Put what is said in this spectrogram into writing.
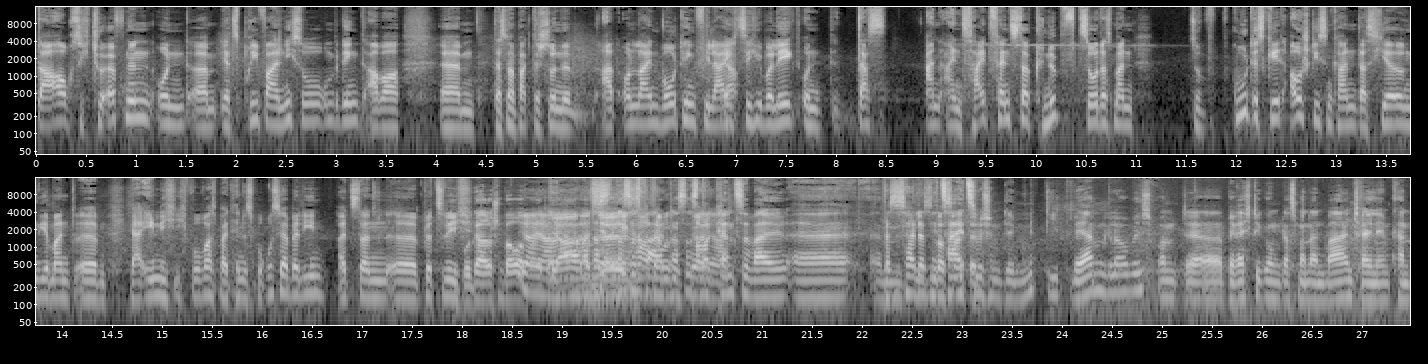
da auch sich zu öffnen und ähm, jetzt Briefwahl nicht so unbedingt, aber ähm, dass man praktisch so eine Art Online-Voting vielleicht Ja. sich überlegt und das an ein Zeitfenster knüpft, so dass man so gut es geht ausschließen kann, dass hier irgendjemand, ähm, ja ähnlich, ich, wo war es bei Tennis Borussia Berlin, als dann äh, plötzlich Bulgarischen Bauarbeiter. Ja, ja, Ja, Aber das, also, das, ist, da, und- das ist ja, aber ja. Grenze, weil äh, ähm, Das ist halt das die, die Zeit zwischen dem Mitglied werden, glaube ich, und der Berechtigung, dass man an Wahlen teilnehmen kann,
